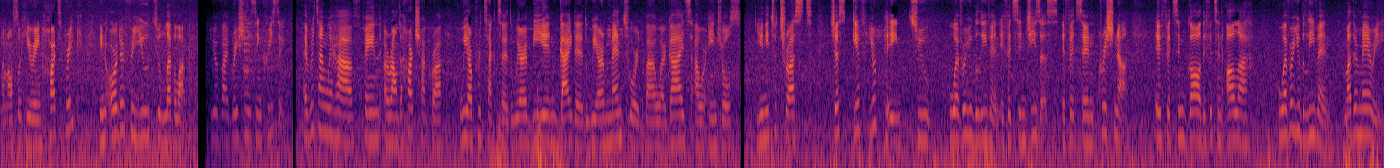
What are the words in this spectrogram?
I'm also hearing heartbreak in order for you to level up. Your vibration is increasing. Every time we have pain around the heart chakra, we are protected, we are being guided, we are mentored by our guides, our angels. You need to trust just give your pain to whoever you believe in. If it's in Jesus, if it's in Krishna, if it's in God, if it's in Allah, whoever you believe in, Mother Mary,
